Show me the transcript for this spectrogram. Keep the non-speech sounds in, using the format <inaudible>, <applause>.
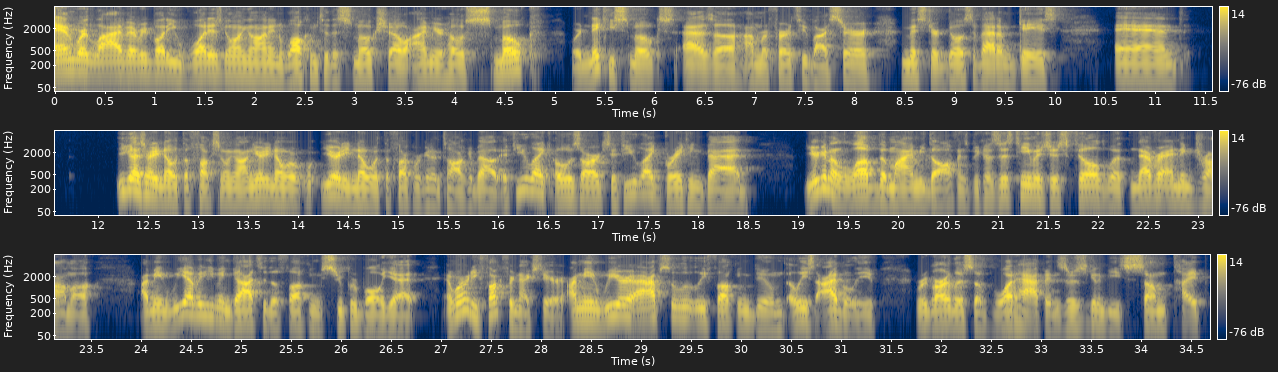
And we're live, everybody. What is going on? And welcome to the Smoke Show. I'm your host, Smoke, or Nikki Smokes, as uh, I'm referred to by Sir Mr. Ghost of Adam Gase. And you guys already know what the fuck's going on. You already know you already know what the fuck we're going to talk about. If you like Ozarks, if you like Breaking Bad, you're going to love the Miami Dolphins because this team is just filled with never-ending drama. I mean, we haven't even got to the fucking Super Bowl yet and we're already fucked for next year. I mean, we are absolutely fucking doomed. At least I believe, regardless of what happens, there's going to be some type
